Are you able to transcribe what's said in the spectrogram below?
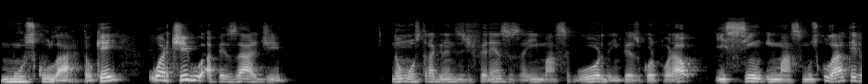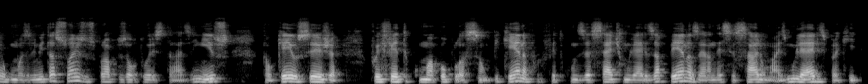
muscular, tá ok? O artigo, apesar de não mostrar grandes diferenças aí em massa gorda, em peso corporal, e sim em massa muscular, teve algumas limitações, os próprios autores trazem isso, tá ok? Ou seja, foi feito com uma população pequena, foi feito com 17 mulheres apenas, era necessário mais mulheres para que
